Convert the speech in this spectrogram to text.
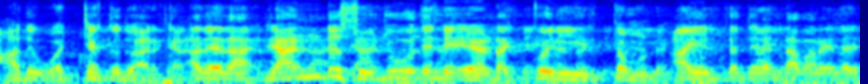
അത് ഒറ്റയ്ക്ക് ദ്വാരക്കൽ. അതേതാ? രണ്ട് സുജൂദിന്റെ ഇടയ്ക്കൊരു ഇരുത്തമുണ്ട്. ആ ഇരുത്തത്തിൽ എന്താ പറയുന്നത്?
